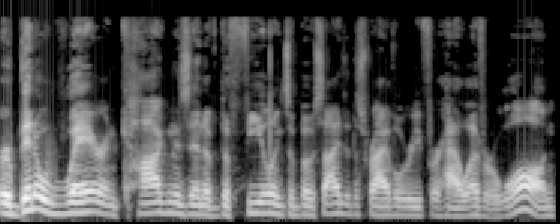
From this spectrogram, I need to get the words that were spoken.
or been aware and cognizant of the feelings of both sides of this rivalry for however long.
